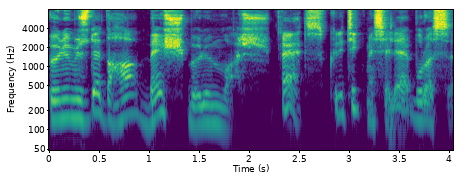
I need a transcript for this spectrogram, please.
Önümüzde daha 5 bölüm var. Evet, kritik mesele burası.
